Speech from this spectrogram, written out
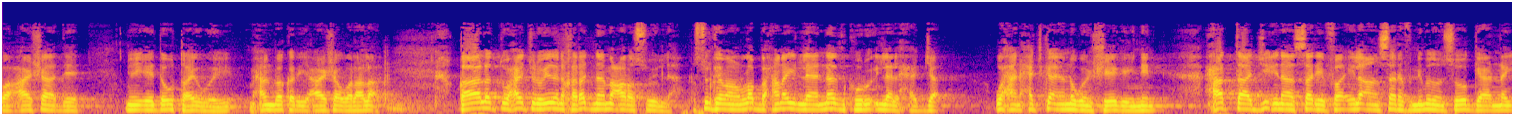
waa caaishaha dee inay eedda u tahay weeye maxamed bakr iyo caaisha walaala ah qaalat waxay tihi hooyadan kharajna maca rasuuli illah rasuulka baanu la baxnay laa nadkuru ila alxaja waxaan xajka inagoon sheegaynin xataa ji'naa sarifa ilaa aan sarifnimadoon soo gaadhnay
